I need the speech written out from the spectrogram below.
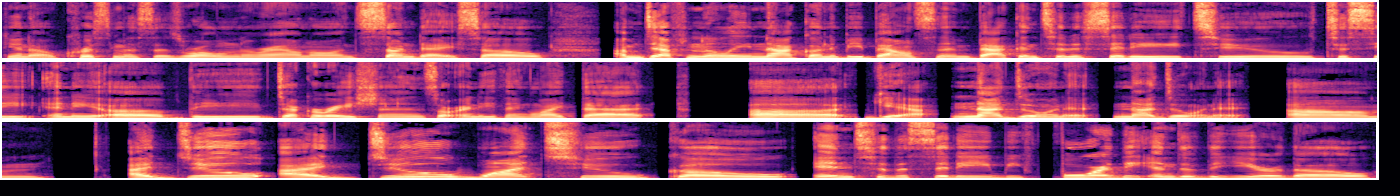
you know, Christmas is rolling around on Sunday. So I'm definitely not going to be bouncing back into the city to to see any of the decorations or anything like that. Uh yeah, not doing it. Not doing it. Um I do I do want to go into the city before the end of the year though.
